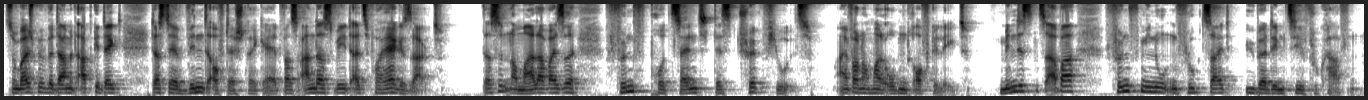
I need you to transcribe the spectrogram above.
Zum Beispiel wird damit abgedeckt, dass der Wind auf der Strecke etwas anders weht als vorhergesagt. Das sind normalerweise 5% des Trip Fuels. Einfach nochmal oben drauf gelegt. Mindestens aber 5 Minuten Flugzeit über dem Zielflughafen.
